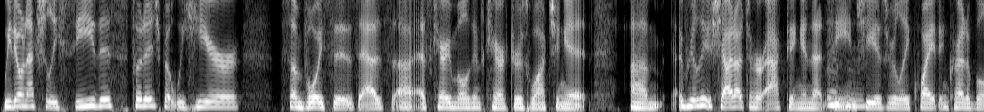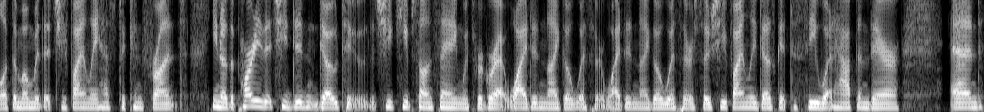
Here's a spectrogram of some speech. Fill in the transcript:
We don't actually see this footage, but we hear some voices as uh, as Carey Mulligan's character is watching it. Um, really, a shout out to her acting in that scene. She is really quite incredible at the moment that she finally has to confront, you know, the party that she didn't go to, that she keeps on saying with regret, why didn't I go with her? Why didn't I go with her? So she finally does get to see what happened there. And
